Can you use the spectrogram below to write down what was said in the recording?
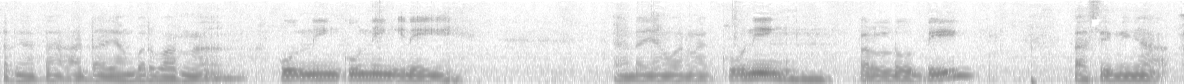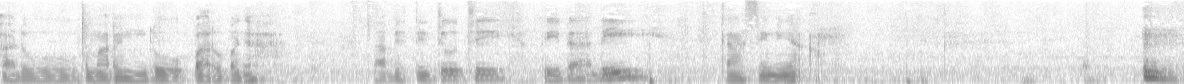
ternyata ada yang berwarna kuning-kuning ini. Ada yang warna kuning perlu di kasih minyak. Aduh kemarin lupa rupanya. Habis dicuci tidak dikasih minyak.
